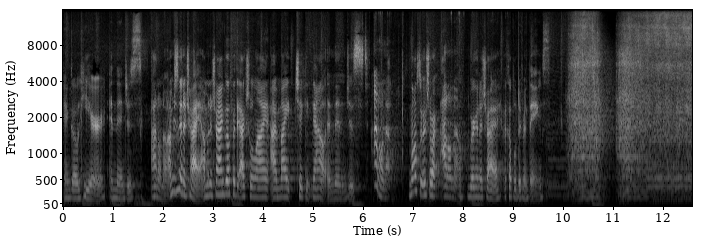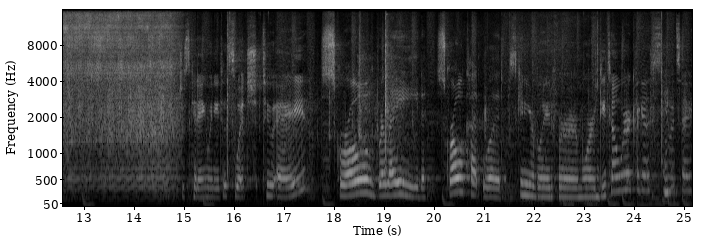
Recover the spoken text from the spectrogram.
and go here and then just, I don't know. I'm just gonna try it. I'm gonna try and go for the actual line. I might chicken out and then just, I don't know. Long story short, I don't know. We're gonna try a couple different things. Just kidding, we need to switch to a Scroll blade. Scroll cut wood. skinnier blade for more detail work, I guess you would say.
